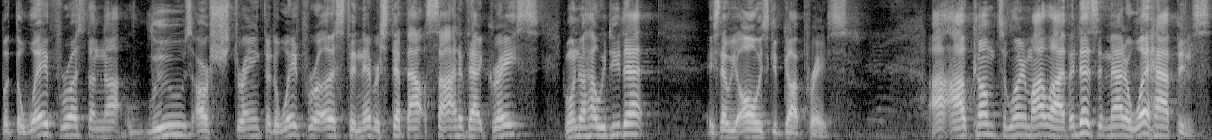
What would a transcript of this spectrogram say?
But the way for us to not lose our strength, or the way for us to never step outside of that grace, you want to know how we do that? Is that we always give God praise. I, have come to learn in my life, it doesn't matter what happens.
